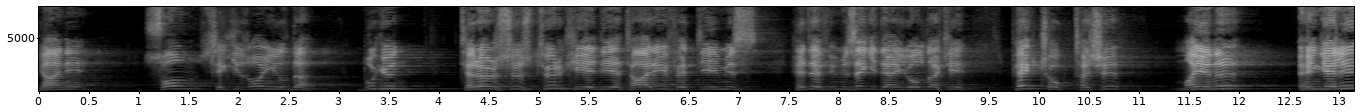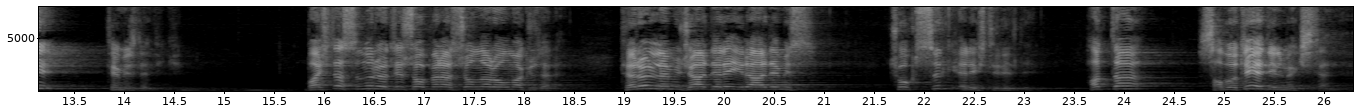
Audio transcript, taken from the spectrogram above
Yani son 8-10 yılda bugün terörsüz Türkiye diye tarif ettiğimiz hedefimize giden yoldaki pek çok taşı, mayını, engeli temizledik. Başta sınır ötesi operasyonlar olmak üzere terörle mücadele irademiz çok sık eleştirildi. Hatta sabote edilmek istendi.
